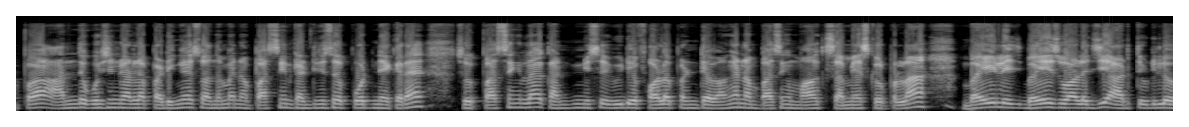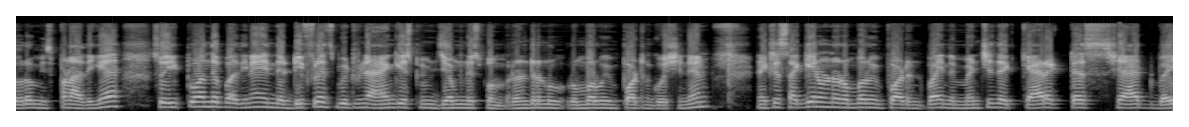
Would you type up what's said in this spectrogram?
போடுறப்ப அந்த கொஸ்டின் நல்லா படிங்க. ஸோ அந்த மாதிரி நான் பசங்க கண்டினியூஸாக போட்டு நிற்கிறேன் ஸோ பசங்களாக கண்டினியூஸாக வீடியோ ஃபாலோ பண்ணிட்டு வாங்க. நம்ம பசங்க மார்க் செம்மையாக ஸ்கோர் பண்ணலாம். பயாலஜி பயோஸ்வாலஜி அடுத்த வீடியோவில் வரும். மிஸ் பண்ணாதீங்க. ஸோ இப்போ வந்து பார்த்தீங்கன்னா இந்த டிஃப்ரென்ஸ் பிட்வீன் ஆங்கியோஸ்பம் ஜெம்னிஸ்பம் ரெண்டு ரெண்டு ரொம்ப ரொம்ப இம்பார்ட்டன்ட் கொஸ்டின் நெக்ஸ்ட் செகண்ட் ஒன்று ரொம்ப ரொம்ப இம்பார்ட்டன்ட் இந்த mention the characters shared by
